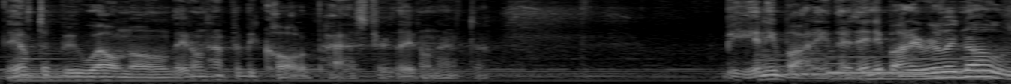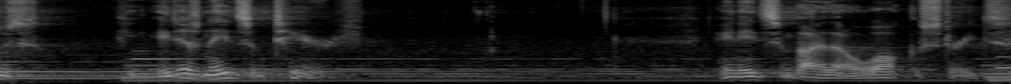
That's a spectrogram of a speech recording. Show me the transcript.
they have to be well known. They don't have to be called a pastor. They don't have to be anybody that anybody really knows. He, he just needs some tears. He needs somebody that'll walk the streets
